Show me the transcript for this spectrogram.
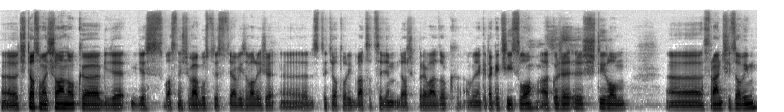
E, čítal som aj článok, e, kde, kde vlastne ešte v auguste ste avizovali, že e, chcete otvoriť 27 ďalších prevádzok, alebo nejaké také číslo, akože štýlom e, francízovým.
